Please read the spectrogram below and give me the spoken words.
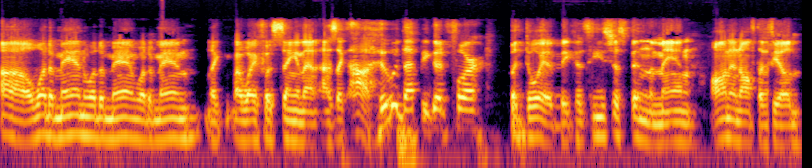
uh, what a man, what a man, what a man. Like my wife was singing that. I was like, ah, who would that be good for? Bedoya, because he's just been the man on and off the field.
